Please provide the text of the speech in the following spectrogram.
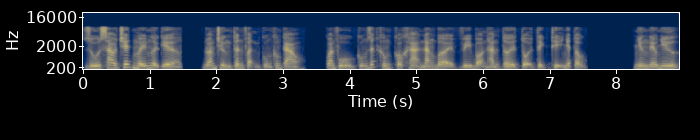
Dù sao chết mấy người kia, đoán chừng thân phận cũng không cao, quan phủ cũng rất không có khả năng bởi vì bọn hắn tới tội tịch thị nhất tộc. Nhưng nếu như,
